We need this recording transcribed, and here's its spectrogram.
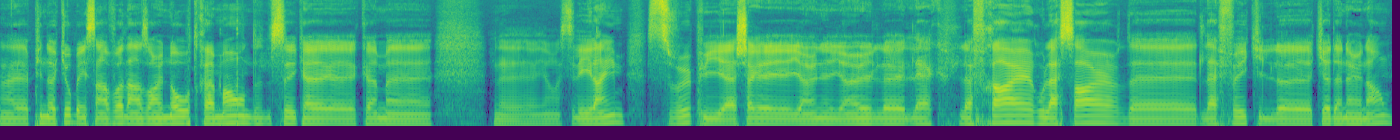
euh, Pinocchio, ben, il s'en va dans un autre monde. C'est comme. Euh, c'est les limes, si tu veux. Puis à chaque, il y a, un, il y a le, le frère ou la sœur de, de la fille qui, a donné un nom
